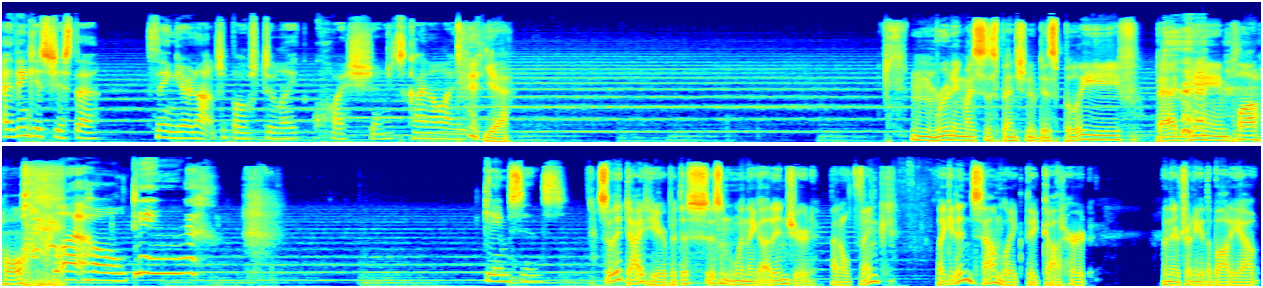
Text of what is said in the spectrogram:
I think it's just a thing you're not supposed to like question. It's kind of like Yeah. Hmm, ruining my suspension of disbelief. Bad game, plot hole. plot hole ding. Game sense. So they died here, but this isn't when they got injured, I don't think. Like, it didn't sound like they got hurt when they were trying to get the body out.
